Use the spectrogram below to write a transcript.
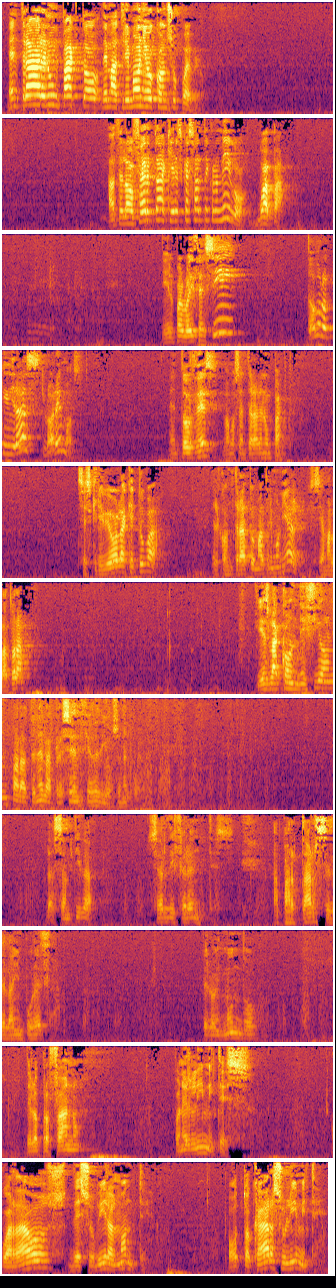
entrar en un pacto de matrimonio con su pueblo. Hace la oferta, ¿quieres casarte conmigo? Guapa. Y el pueblo dice, sí, todo lo que dirás lo haremos. Entonces vamos a entrar en un pacto. Se escribió la que va, el contrato matrimonial, que se llama la Torah. Y es la condición para tener la presencia de Dios en el pueblo. La santidad, ser diferentes, apartarse de la impureza, de lo inmundo, de lo profano, poner límites Guardaos de subir al monte o tocar su límite.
